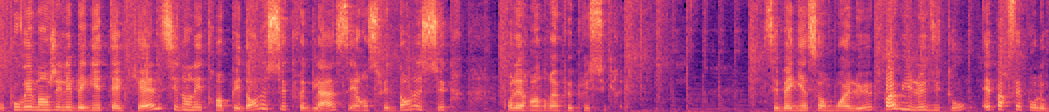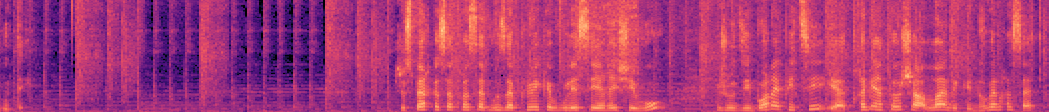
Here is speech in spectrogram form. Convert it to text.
Vous pouvez manger les beignets tels quels, sinon les tremper dans le sucre glace et ensuite dans le sucre pour les rendre un peu plus sucrés. Ces beignets sont moelleux, pas huileux du tout et parfaits pour le goûter. J'espère que cette recette vous a plu et que vous l'essayerez chez vous. Je vous dis bon appétit et à très bientôt, Inch'Allah, avec une nouvelle recette.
